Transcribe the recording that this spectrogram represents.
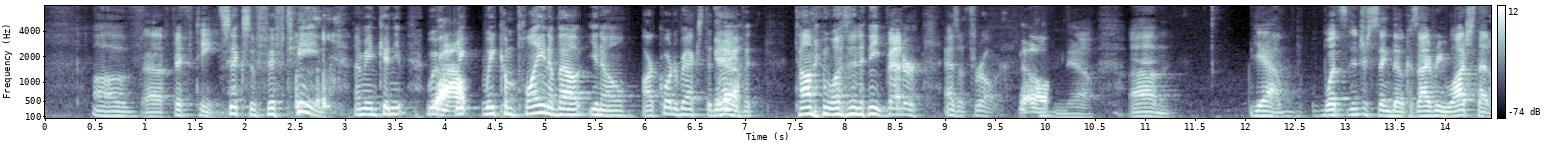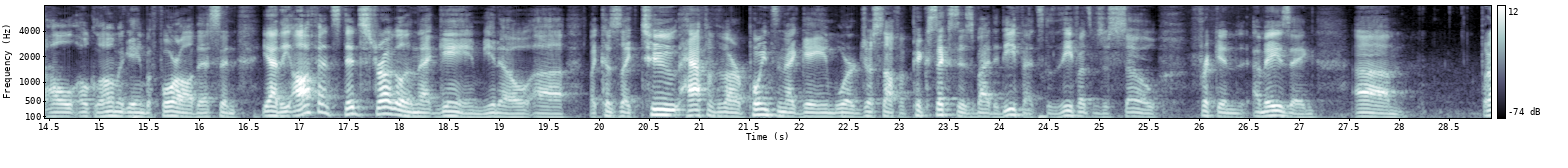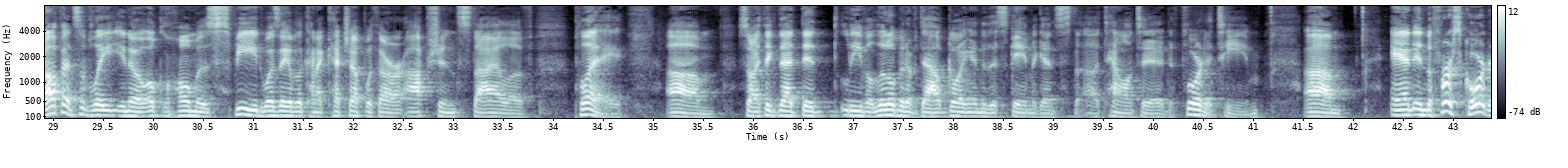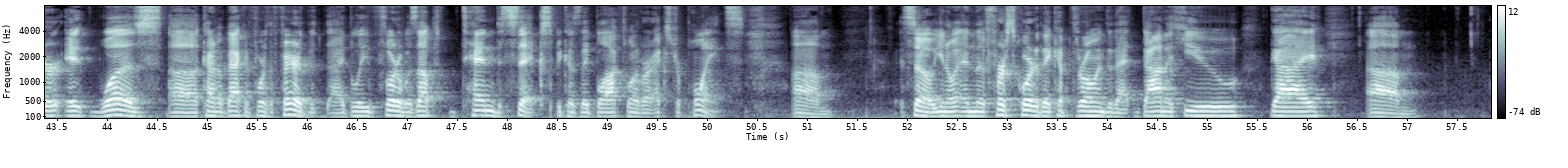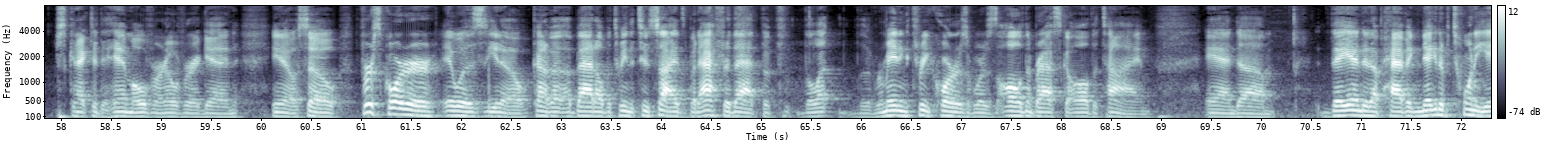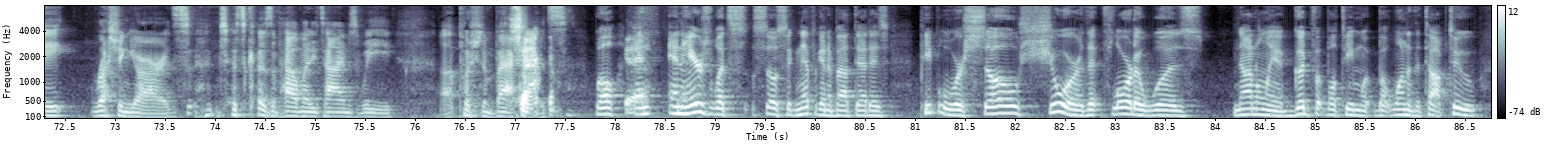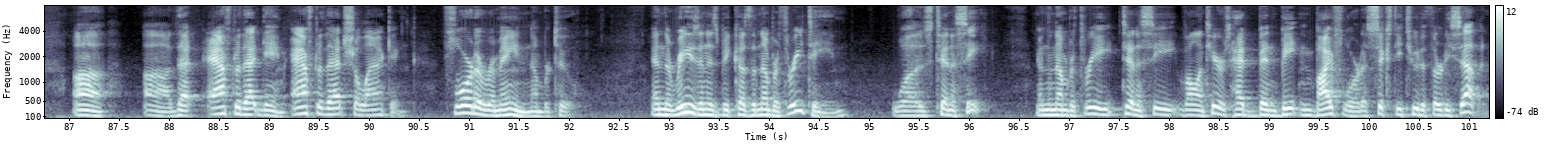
of uh, 15 six of 15 i mean can you we, wow. we, we, complain about you know our quarterbacks today yeah. but Tommie wasn't any better as a thrower. No, no. Um, yeah, what's interesting though, because I rewatched that whole Oklahoma game before all this, and yeah, the offense did struggle in that game. You know, uh, like because like two half of our points in that game were just off of pick sixes by the defense because the defense was just so freaking amazing. Um, but offensively, you know, Oklahoma's speed was able to kind of catch up with our option style of play. Um, so I think that did leave a little bit of doubt going into this game against a talented Florida team. Um, and in the first quarter, it was uh, kind of a back and forth affair. I believe Florida was up ten to six because they blocked one of our extra points. Um, so you know, in the first quarter, they kept throwing to that Donahue guy. Um, just connected to him over and over again. You know, so first quarter it was you know kind of a, a battle between the two sides, but after that, the, the the remaining three quarters was all Nebraska all the time, and um, they ended up having negative twenty eight rushing yards just because of how many times we uh, pushed them backwards. Well, yeah. and and here's what's so significant about that is people were so sure that Florida was not only a good football team but one of the top two. Uh, uh, that after that game, after that shellacking, Florida remained number two, and the reason is because the number three team was Tennessee, and the number three Tennessee Volunteers had been beaten by Florida, sixty-two to thirty-seven.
